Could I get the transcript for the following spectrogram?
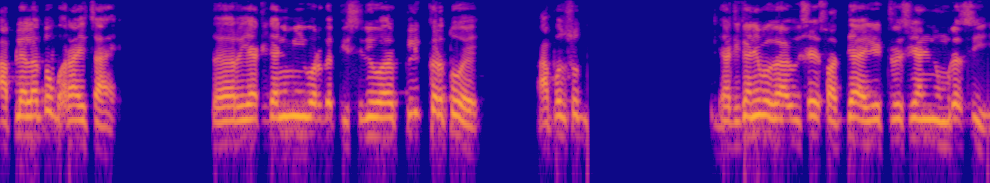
आपल्याला तो भरायचा आहे. तर या ठिकाणी मी वर्ग तिसरीवर क्लिक करतोय. आपण सुद्धा या ठिकाणी बघा विषय स्वाध्याय लिटरसी आणि numeracy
